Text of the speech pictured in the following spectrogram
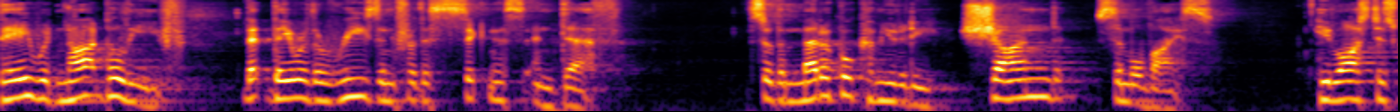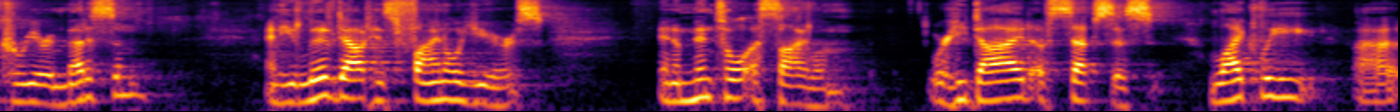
they would not believe that they were the reason for the sickness and death. So the medical community shunned Semmelweis. He lost his career in medicine, and he lived out his final years in a mental asylum where he died of sepsis, likely uh,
